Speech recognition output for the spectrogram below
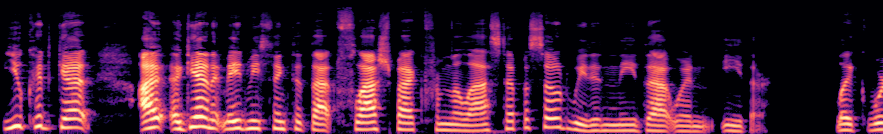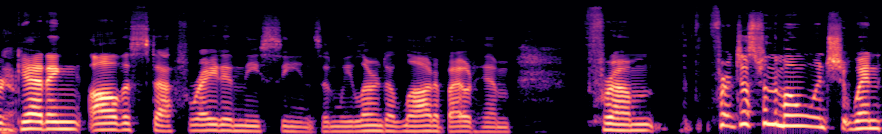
you could get. I again, it made me think that that flashback from the last episode, we didn't need that one either. Like we're Yeah. getting all the stuff right in these scenes, and we learned a lot about him from for just from the moment when she, when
